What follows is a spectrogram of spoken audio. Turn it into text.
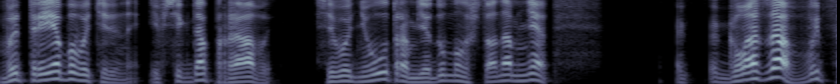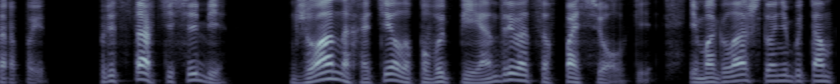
Вы требовательны и всегда правы. Сегодня утром я думал, что она мне э, глаза выцарапает. Представьте себе. Джоанна хотела повыпендриваться в поселке и могла что-нибудь там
